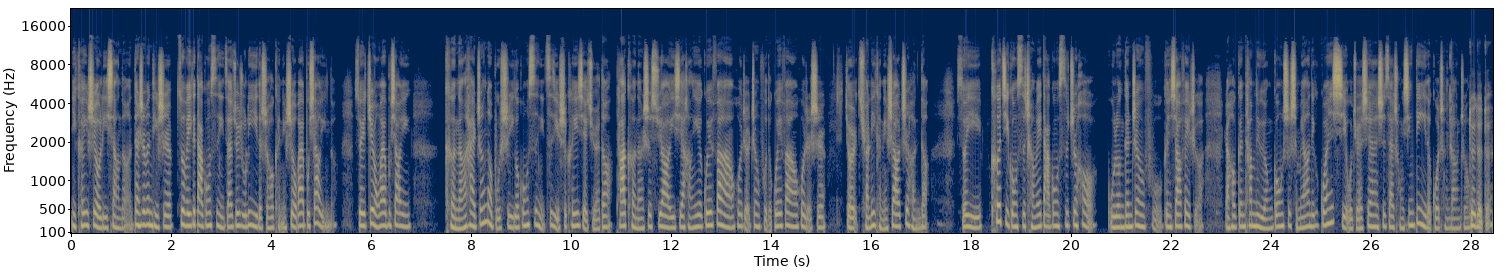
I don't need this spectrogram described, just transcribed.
你可以是有理想的，但是问题是，作为一个大公司，你在追逐利益的时候，肯定是有外部效应的，所以这种外部效应。可能还真的不是一个公司你自己是可以解决的，它可能是需要一些行业规范或者政府的规范，或者是就是权力肯定是要制衡的。所以科技公司成为大公司之后，无论跟政府、跟消费者，然后跟他们的员工是什么样的一个关系，我觉得现在是在重新定义的过程当中。对对对，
